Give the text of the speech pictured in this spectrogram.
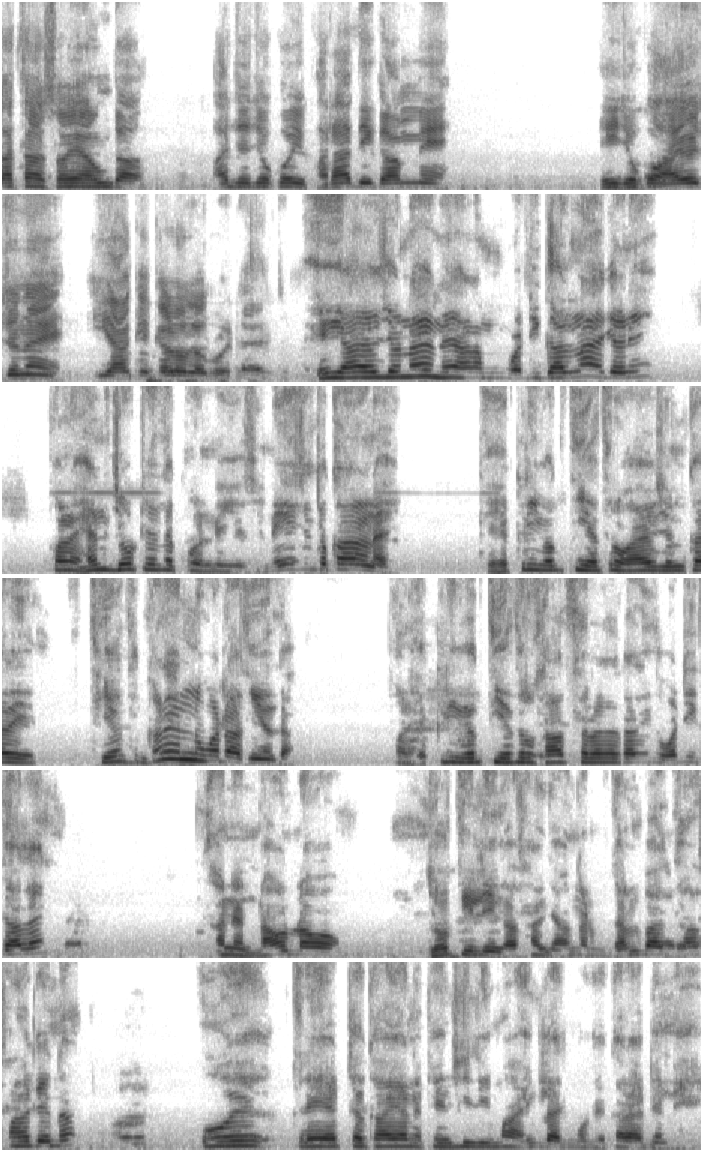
કથા સોયા ઊંધા. આજે જો કોઈ ફરાદી ગામ મેં એ જો કોઈ આયોજન હે એ આ કે કેળો લગો એટલે આયોજન. એ આયોજન હે ને આમ વડી ગાલ ના ગણી, પણ હેન જોટે તો કોઈ નહીં છે ને એ તો કારણ હે કે એકડી વ્યક્તિ એટલું આયોજન કરે, થયા તો ઘણા વડા થયા હતા. પણ એકડી વ્યક્તિ એટલું સાથ સરળ કરી તો વડી ગાલે અને નવ નવ જ્યોતિર્લિંગ અસાંજે આંગણ ધનબાદ અસાંજે ના ઓએ ત્રેહઠ કાયા ને પેન્સિલી માં હિંગલાજ મોકે કરાવી દે નહીં.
